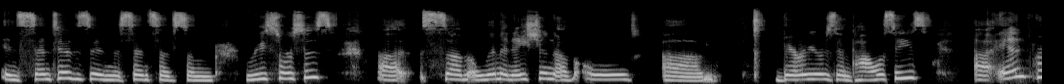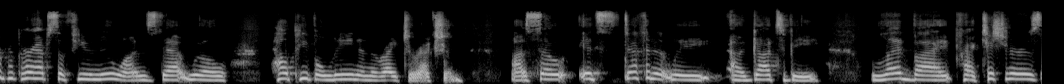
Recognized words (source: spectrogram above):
incentives in the sense of some resources, uh, some elimination of old um, barriers and policies, uh, and perhaps a few new ones that will help people lean in the right direction. Uh, so it's definitely uh, got to be led by practitioners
